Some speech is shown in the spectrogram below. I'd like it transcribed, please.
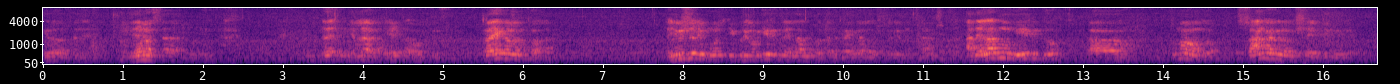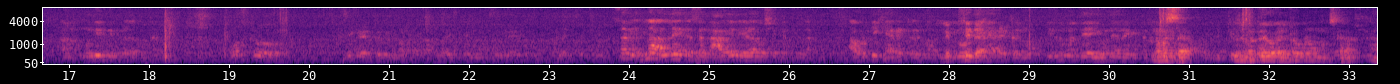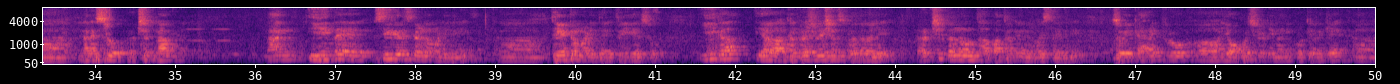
ಹೀರೋ ಅಂತಾನೆ. ಇದೇನು ಅಂತ ಅದೇ ಎಲ್ಲ ಹೇಳ್ತಾ ಹೋಗ್ತೀನಿ ಟ್ರಯಾಂಗಲ್ ಅಂತೂ ಅಲ್ಲ. ಯೂಶಲಿ ಮೋಸ್ಟ್ ಇಬ್ರು ಹುಡುಗಿರಿದ್ರೆ ಎಲ್ಲ ಅನ್ಕೋತಾರೆ ಟ್ರಯಾಂಗಲ್ ಸ್ಟೋರಿ ಅಂತ. ಅದೆಲ್ಲದನ್ನು ಮೀರಿದ್ದು ತುಂಬಾ ಒಂದು ಸ್ಟ್ರಾಂಗ್ ಆಗಿರೋ ವಿಷಯ ಇಟ್ಟಿದ್ದೀವಿ. ಮುಂದಿನ ದಿನಗಳಲ್ಲಿ ಗೊತ್ತಾಗುತ್ತೆ. ಮೋಸ್ಟು ಸೀಕ್ರೆಟ್ ರಿವೀಲ್ ಮಾಡ್ಬೋದಾ? ಐಸ್ ಕ್ರೀಮ್ ಸಿಗರೇಟ್ ಮಳೆ ಸರ್ ಎಲ್ಲ ಅಲ್ಲೇ ಇದೆ ಸರ್. ನಾವೇನು ಹೇಳೋ ಅವಶ್ಯಕತೆ ಹುಡುಗಿ ಕ್ಯಾರೆಕ್ಟರ್ ಏನು ಇದೆ. ಕ್ಯಾರೆಕ್ಟರ್ ಇದ್ರ ಮಧ್ಯೆ ಇವನೇನಾಗಿತ್ತು ನಮಸ್ತೆ. ಇಲ್ಲಿ ಬಂದಿರೋರು ಎಲ್ರಿಗೂ ನಮಸ್ಕಾರ. ನನ್ನ ಹೆಸರು ರಕ್ಷಿತ್ ನಾಗ್ ನಾನು ಈ ಹಿಂದೆ ಸೀರಿಯಲ್ಸ್ಗಳನ್ನ ಮಾಡಿದ್ದೀನಿ. ಥಿಯೇಟ್ರ್ ಮಾಡಿದ್ದೆ ತ್ರೀ ಇಯರ್ಸು ಈಗ ಕಂಗ್ರ್ಯಾಚುಲೇಷನ್ಸ್ ಬ್ರದರಲ್ಲಿ ರಕ್ಷಿತ್ ಅನ್ನುವಂತಹ ಪಾತ್ರನೇ ನಿರ್ವಹಿಸ್ತಾ ಇದ್ದೀನಿ. ಸೊ ಈ ಕ್ಯಾರೆಕ್ಟ್ರು ಈ ಆಪರ್ಚುನಿಟಿ ನನಗೆ ಕೊಟ್ಟಿದ್ದಕ್ಕೆ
